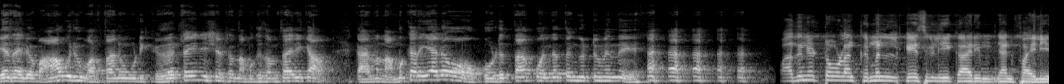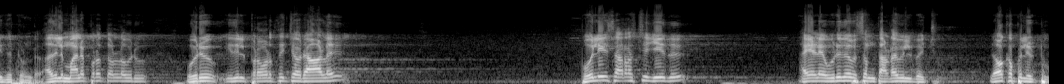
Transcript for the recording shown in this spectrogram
ഏതായാലും ആ ഒരു വർത്തമാനം കൂടി കേട്ടതിന് ശേഷം നമുക്ക് സംസാരിക്കാം. കാരണം നമുക്കറിയാലോ കൊടുത്താൽ കൊല്ലത്തും കിട്ടുമെന്ന്. പതിനെട്ടോളം ക്രിമിനൽ കേസുകൾ ഈ കാര്യം ഞാൻ ഫയൽ ചെയ്തിട്ടുണ്ട്. അതിൽ മലപ്പുറത്തുള്ള ഒരു ഒരു ഇതിൽ പ്രവർത്തിച്ച ഒരാൾ പോലീസ് അറസ്റ്റ് ചെയ്ത് അയാളെ ഒരു ദിവസം തടവിൽ വെച്ചു. ലോക്കപ്പിലിട്ടു.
